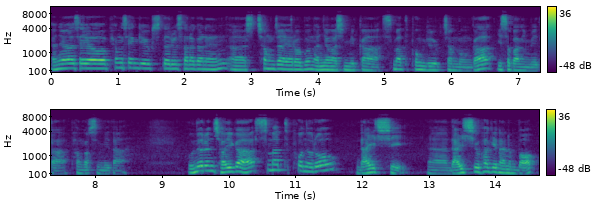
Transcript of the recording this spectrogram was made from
안녕하세요. 평생교육 시대를 살아가는 아, 시청자 여러분 안녕하십니까? 스마트폰 교육 전문가 이서방입니다. 반갑습니다. 오늘은 저희가 스마트폰으로 날씨, 아, 날씨 확인하는 법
